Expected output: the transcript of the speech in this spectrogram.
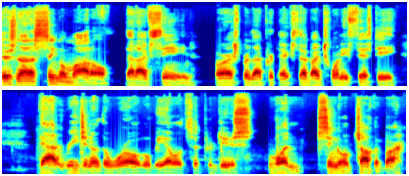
there's not a single model that I've seen or expert that predicts that by 2050, that region of the world will be able to produce one single chocolate bar.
